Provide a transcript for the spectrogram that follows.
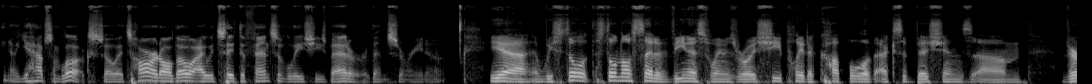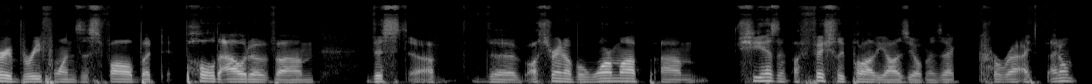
you know, you have some looks. So it's hard. Although I would say defensively, she's better than Serena. Yeah, and we still still no sight of Venus Williams. Roy, she played a couple of exhibitions. Um, very brief ones this fall, but pulled out of um, this uh, the Australian Open warm up. Um, she hasn't officially pulled out of the Aussie Open. Is that correct? I, I, don't.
